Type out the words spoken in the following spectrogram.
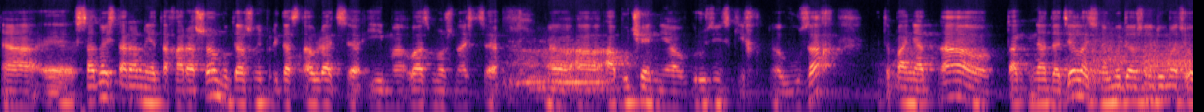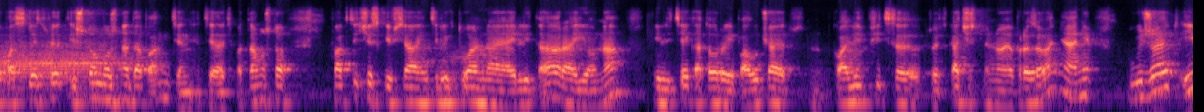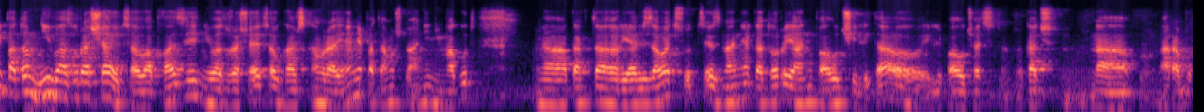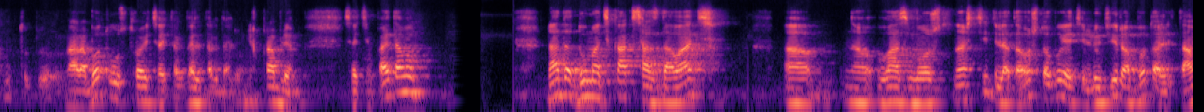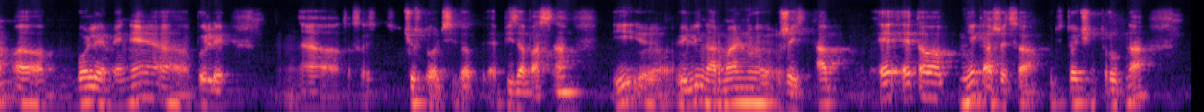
А, э, с одной стороны, это хорошо, мы должны предоставлять им возможность а, обучения в грузинских вузах. Это понятно, так надо делать, но мы должны думать о последствиях и что можно дополнительно делать, потому что фактически вся интеллектуальная элита района или те, которые получают квалифицию, то есть качественное образование, они уезжают и потом не возвращаются в Абхазии, не возвращаются в Гальском районе, потому что они не могут как-то реализовать вот те знания, которые они получили, да, или получать на, на, работу, на работу устроиться и так далее, и так далее. У них проблемы с этим. Поэтому надо думать, как создавать э, возможности для того, чтобы эти люди работали там, э, более-менее были так сказать, чувствовали себя безопасно и э, вели нормальную жизнь. А э, этого, мне кажется, будет очень трудно,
